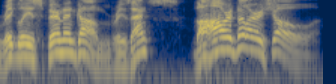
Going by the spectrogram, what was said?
Wrigley Spearmint Gum presents The Howard Miller Show.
